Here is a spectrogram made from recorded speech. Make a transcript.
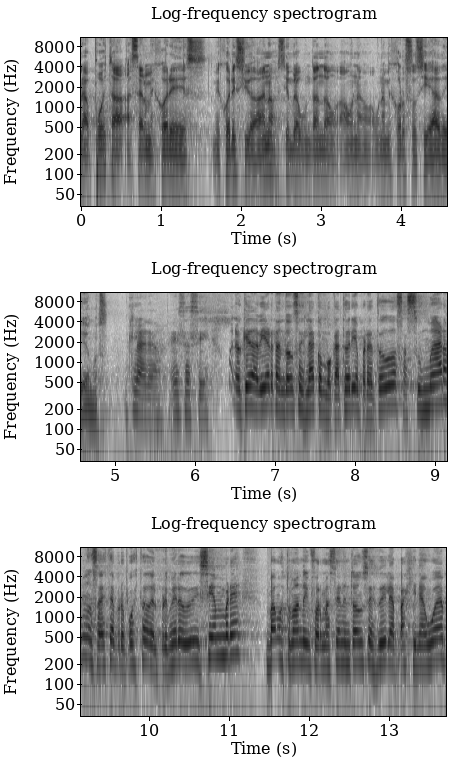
la apuesta a ser mejores, mejores ciudadanos, siempre apuntando a una, a una mejor sociedad, digamos. Claro, es así. Bueno, queda abierta entonces la convocatoria para todos a sumarnos a esta propuesta del primero de diciembre. Vamos tomando información entonces de la página web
